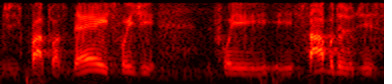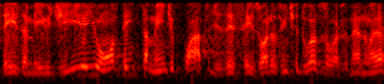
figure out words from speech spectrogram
de 4 às 10, foi de foi sábado de 6 a meio-dia e ontem também de 4, 16 horas, 22 horas, né? Não é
